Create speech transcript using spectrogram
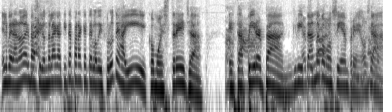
El verano del vacilón de la gatita para que te lo disfrutes ahí como estrella. Está Peter Pan gritando Everybody. como siempre, o sea,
